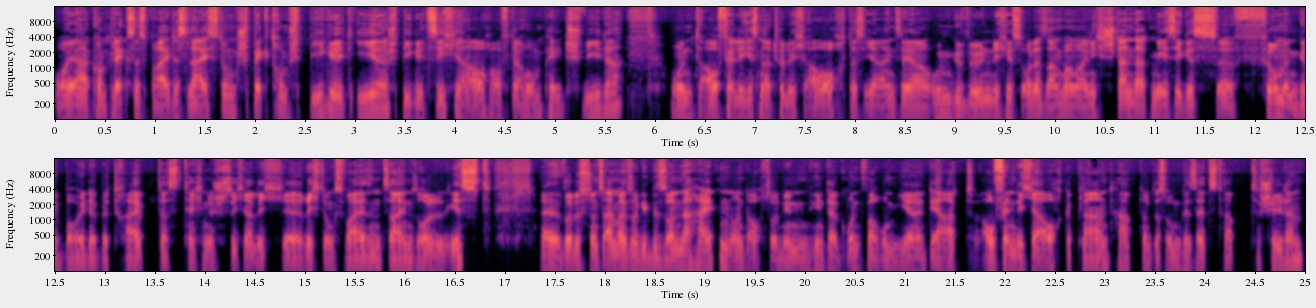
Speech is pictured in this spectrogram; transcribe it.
Euer komplexes, breites Leistungsspektrum spiegelt ihr, spiegelt sich ja auch auf der Homepage wieder. Und auffällig ist natürlich auch, dass ihr ein sehr ungewöhnliches oder sagen wir mal nicht standardmäßiges äh, Firmengebäude betreibt, das technisch sicherlich äh, richtungsweisend sein soll, ist. Äh, würdest du uns einmal so die Besonderheiten und auch so den Hintergrund, warum ihr derart aufwendig ja auch geplant habt und das umgesetzt habt, schildern?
